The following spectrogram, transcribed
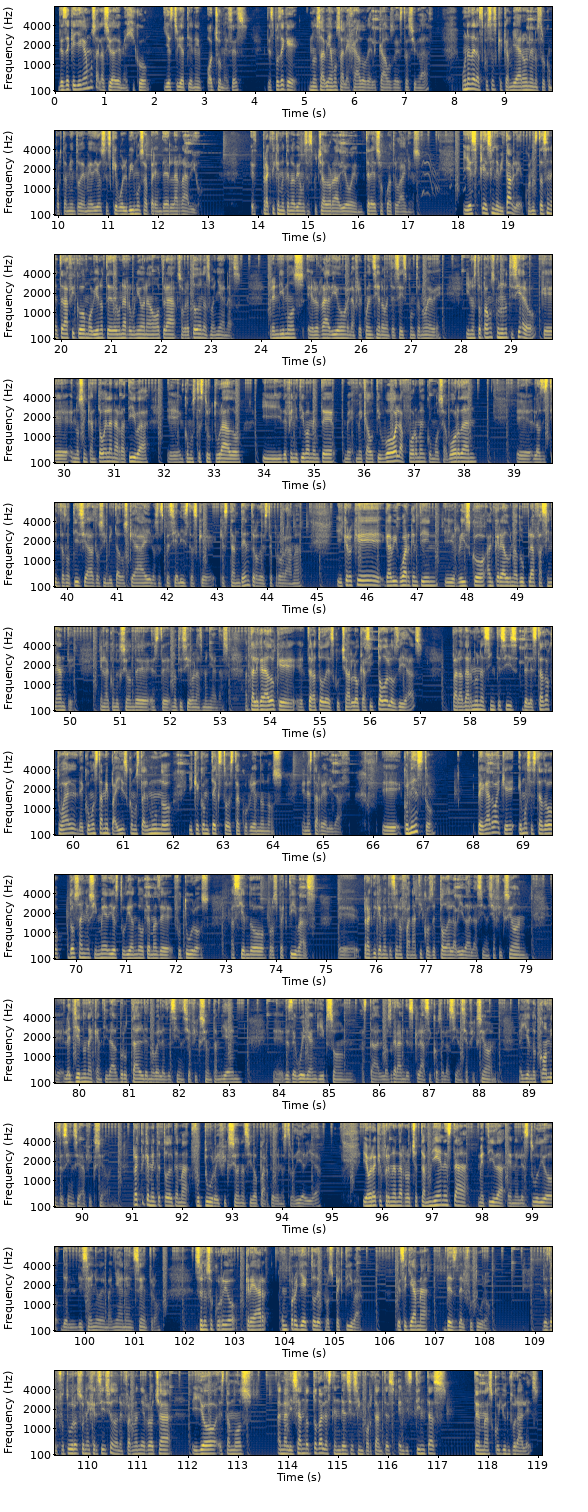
Desde que llegamos a la Ciudad de México, y esto ya tiene ocho meses, después de que nos habíamos alejado del caos de esta ciudad, una de las cosas que cambiaron en nuestro comportamiento de medios es que volvimos a aprender la radio. prácticamente no habíamos escuchado radio en tres o cuatro años. Y es que es inevitable, cuando estás en el tráfico moviéndote de una reunión a otra, sobre todo en las mañanas. Prendimos el radio en la frecuencia 96.9 y nos topamos con un noticiero que nos encantó en la narrativa, en cómo está estructurado y definitivamente me, cautivó la forma en cómo se abordan eh, las distintas noticias, los invitados que hay, los especialistas que, que, están dentro de este programa. Y creo que Gaby Warkentin y Risco han creado una dupla fascinante en la conducción de este noticiero en las mañanas, a tal grado que eh, trato de escucharlo casi todos los días para darme una síntesis del estado actual, de cómo está mi país, cómo está el mundo y qué contexto está ocurriéndonos en esta realidad. Eh, con esto, pegado a que hemos estado dos años y medio estudiando temas de futuros, haciendo prospectivas, eh, prácticamente siendo fanáticos de toda la vida de la ciencia ficción, eh, leyendo una cantidad brutal de novelas de ciencia ficción también, eh, desde William Gibson hasta los grandes clásicos de la ciencia ficción, leyendo cómics de ciencia ficción. Prácticamente todo el tema futuro y ficción ha sido parte de nuestro día a día. Y ahora que Fernanda Rocha también está metida en el estudio del diseño del mañana en centro, se nos ocurrió crear un proyecto de prospectiva que se llama Desde el Futuro. Desde el Futuro es un ejercicio donde Fernanda Rocha y yo estamos analizando todas las tendencias importantes en distintos temas coyunturales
